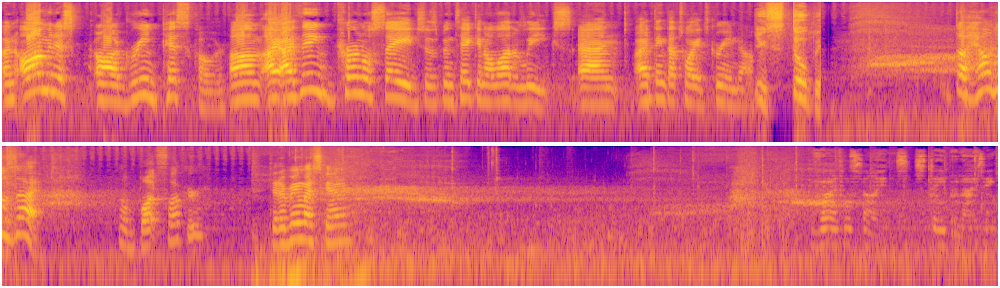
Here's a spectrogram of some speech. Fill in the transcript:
an ominous uh, green piss color. Um, I, I think Colonel Sage has been taking a lot of leaks, and I think that's why it's green now. You stupid! What the hell was that? Little butt fucker? Did I bring my scanner? Vital signs stabilizing.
